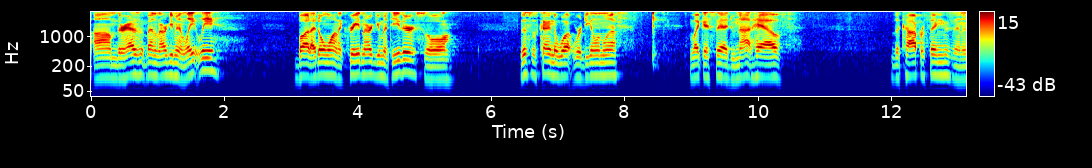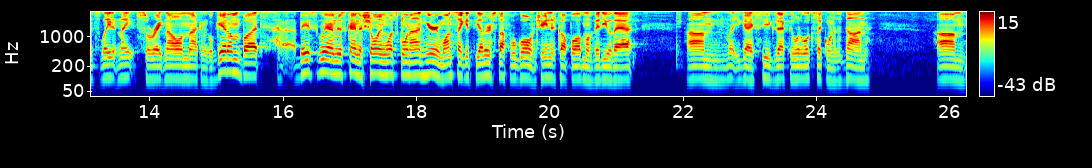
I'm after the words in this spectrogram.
Um, there hasn't been an argument lately, but I don't want to create an argument either. So this is kind of what we're dealing with. Like I say, I do not have the copper things and it's late at night so right now I'm not going to go get them but uh, basically I'm just kind of showing what's going on here and once I get the other stuff we'll go and change a couple of them I'll video that um, let you guys see exactly what it looks like when it's done. Um,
